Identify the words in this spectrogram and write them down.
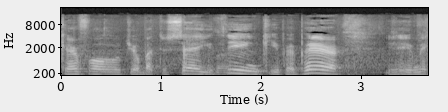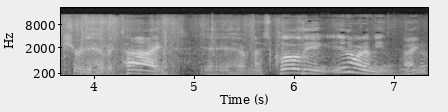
careful what you're about to say. You think, you prepare, you, you make sure you have a tie, you have nice clothing. You know what I mean, right? Yeah.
